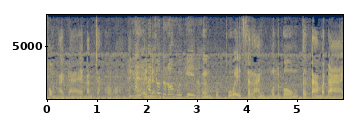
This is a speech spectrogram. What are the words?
ធំហើយដែរបានចាប់អារម្មណ៍ពីព្រោះអីហើយហ្នឹងចូលទៅរកមួយគេហ្នឹងអឺព្រោះអីស្រឡាញ់មុនដំបូងទៅតាមម្ដាយ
